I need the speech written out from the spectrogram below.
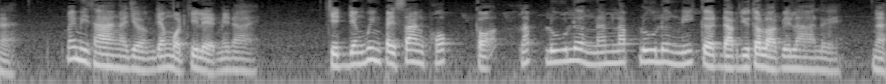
นะไม่มีทางอะโยมยังหมดกิเลสไม่ได้ จิตยังวิ่งไปสร้างภพเกาะรับรู้เรื่องนั้น รับรู้เรื่องนี้เกิดดับอยู่ตลอดเวลาเลยนะ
